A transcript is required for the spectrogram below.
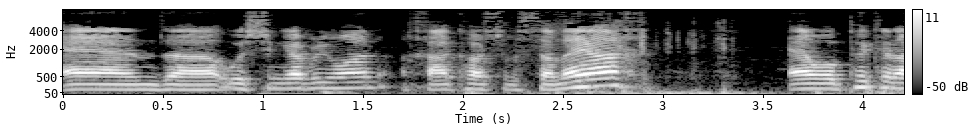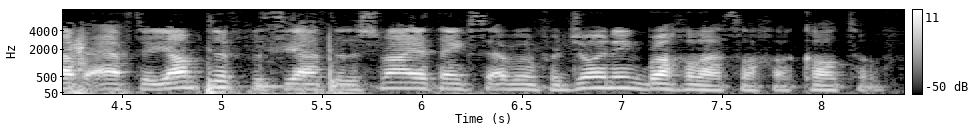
And uh, wishing everyone Chag Hashem Sameach. And we'll pick it up after Yom Tif. Thanks to everyone for joining. Bracha v'atzlacha. Kol tov.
